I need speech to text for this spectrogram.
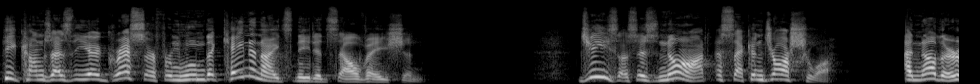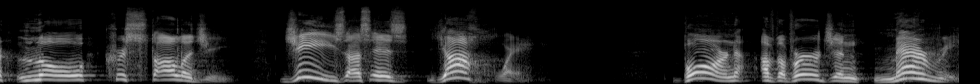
he comes as the aggressor from whom the Canaanites needed salvation. Jesus is not a second Joshua, another low Christology. Jesus is Yahweh, born of the Virgin Mary.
